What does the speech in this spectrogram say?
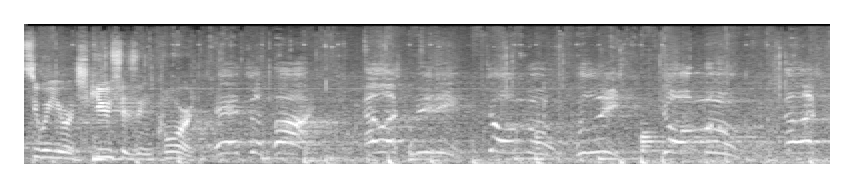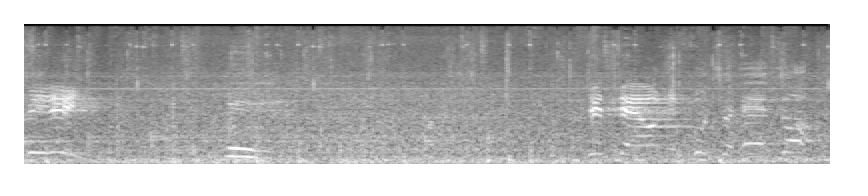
Let's see what your excuse is in court. Hands up high! LSPD, don't move! Police, don't move! LSPD! Hmm. Get down and put your hands up!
